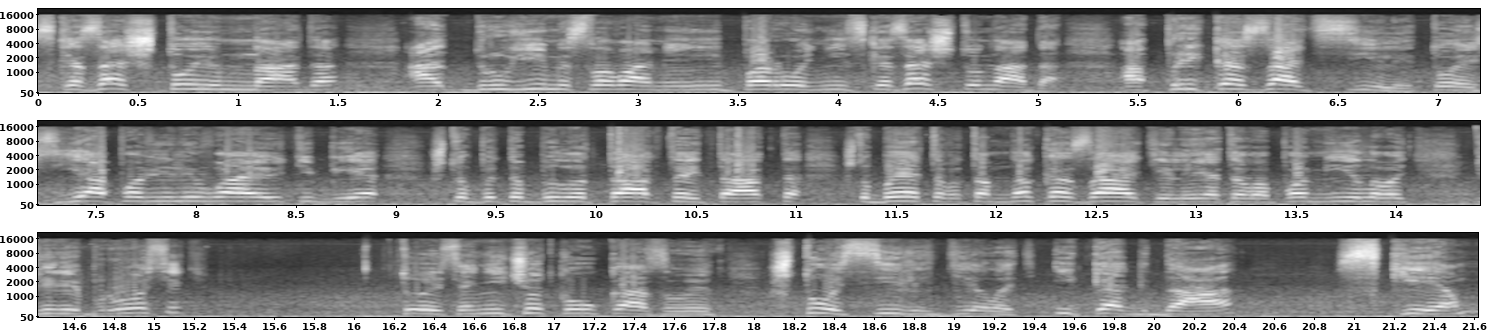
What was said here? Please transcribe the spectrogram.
сказать, что им надо, а другими словами и порой не сказать, что надо, а приказать силе. То есть я повелеваю тебе, чтобы это было так-то и так-то, чтобы этого там наказать или этого помиловать, перебросить. То есть они четко указывают, что силе делать и когда, с кем,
